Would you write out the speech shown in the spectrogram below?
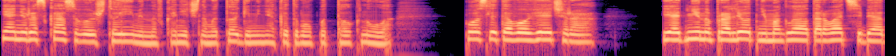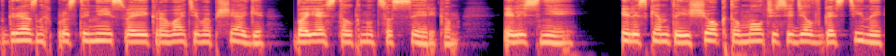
Я не рассказываю, что именно в конечном итоге меня к этому подтолкнуло. После того вечера я дни напролёт не могла оторвать себя от грязных простыней своей кровати в общаге, боясь столкнуться с Эриком или с ней или с кем-то еще, кто молча сидел в гостиной,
